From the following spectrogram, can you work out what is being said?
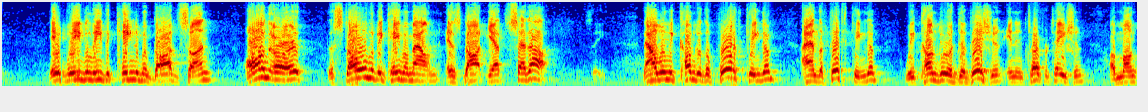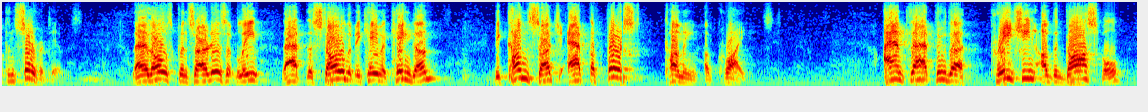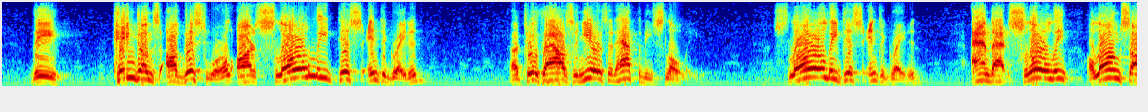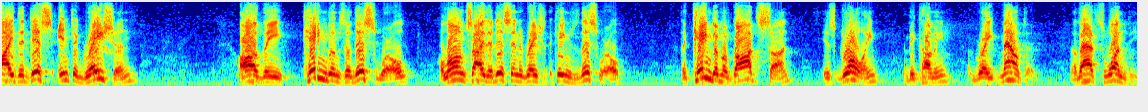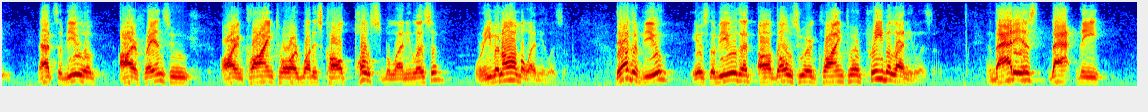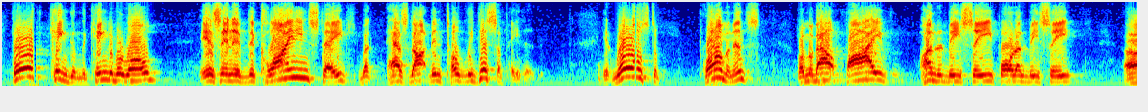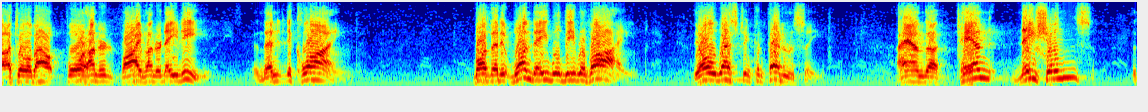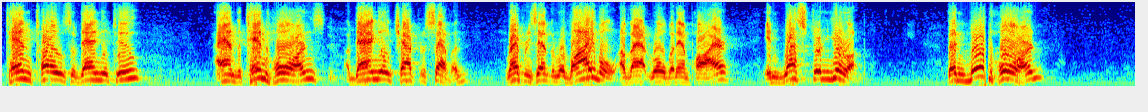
If we believe the kingdom of God's Son on earth, the stone that became a mountain is not yet set up. See? Now, when we come to the fourth kingdom and the fifth kingdom, we come to a division in interpretation among conservatives. There are those conservatives that believe that the stone that became a kingdom becomes such at the first coming of Christ. And that through the preaching of the gospel, the kingdoms of this world are slowly disintegrated. Uh, 2,000 years, it have to be slowly. Slowly disintegrated, and that slowly, alongside the disintegration of the kingdoms of this world, alongside the disintegration of the kingdoms of this world, the kingdom of God's Son is growing and becoming a great mountain. Now, that's one view. That's a view of our friends who are inclined toward what is called postmillennialism or even amillennialism. The other view is the view that of those who are inclined toward premillennialism, and that is that the fourth kingdom, the kingdom of Rome, is in a declining state, but has not been totally dissipated. It rose to prominence from about 500 BC, 400 BC, uh, until about 400, 500 AD. And then it declined. But that it one day will be revived. The old Western Confederacy. And the ten nations, the ten toes of Daniel 2, and the ten horns of Daniel chapter 7 represent the revival of that Roman Empire in Western Europe. Then one horn,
